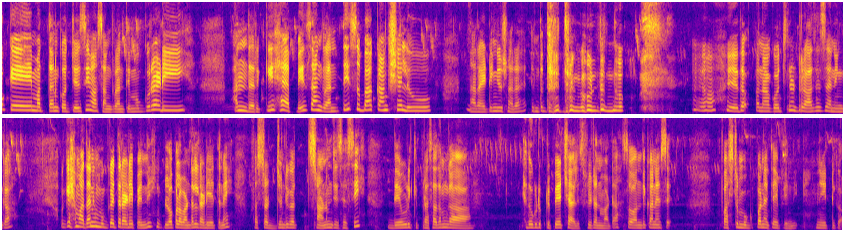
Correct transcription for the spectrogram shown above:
ఓకే మొత్తానికి వచ్చేసి మా సంక్రాంతి ముగ్గు రెడీ. అందరికీ హ్యాపీ సంక్రాంతి శుభాకాంక్షలు. నా రైటింగ్ చూసినారా? ఎంత దరిద్రంగా ఉంటుందో. ఏదో నాకు వచ్చినట్టు రాసేసాను ఇంకా. ఓకే మొత్తానికి ముగ్గు అయితే రెడీ అయిపోయింది. లోపల వంటలు రెడీ అవుతున్నాయి. ఫస్ట్ అర్జెంటుగా స్నానం చేసేసి దేవుడికి ప్రసాదంగా ఏదో ఒకటి ప్రిపేర్ చేయాలి స్వీట్ అనమాట సో అందుకనేసే ఫస్ట్ ముగ్గు పని అయితే అయిపోయింది నీట్గా.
